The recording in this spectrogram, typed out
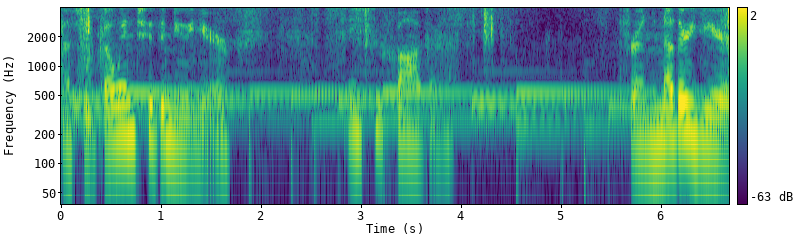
as we go into the new year. Thank you, Father, for another year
